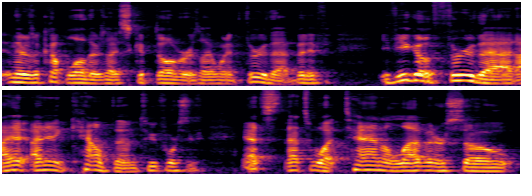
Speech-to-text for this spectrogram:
and there's a couple others I skipped over as I went through that. But if if you go through that, I, I didn't count them two, four, six. That's that's what 10, 11 or so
